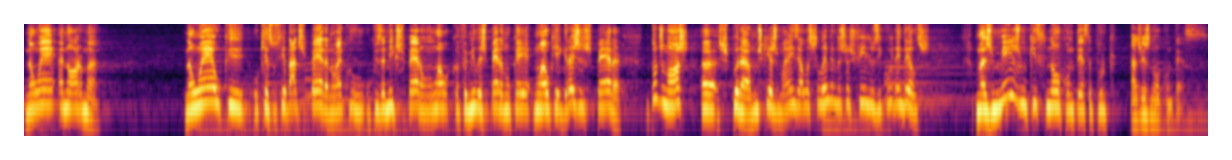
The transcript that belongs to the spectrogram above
não é a norma. Não é o que, o que a sociedade espera, não é o, o que os amigos esperam, não é o que a família espera, não, é, não é o que a igreja espera. Todos nós uh, esperamos que as mães elas se lembrem dos seus filhos e cuidem deles. Mas mesmo que isso não aconteça, porque às vezes não acontece.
